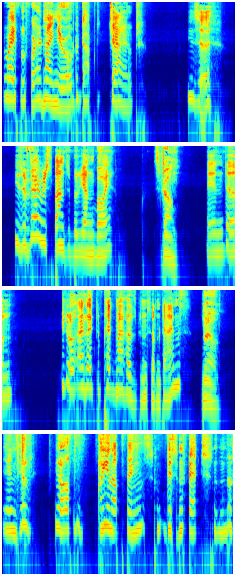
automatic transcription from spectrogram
a rifle for our nine-year-old adopted child. He's a he's a very responsible young boy. Strong. And, um, you know, I like to peg my husband sometimes. Well, And he'll, you know, often clean up things, disinfect, and,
